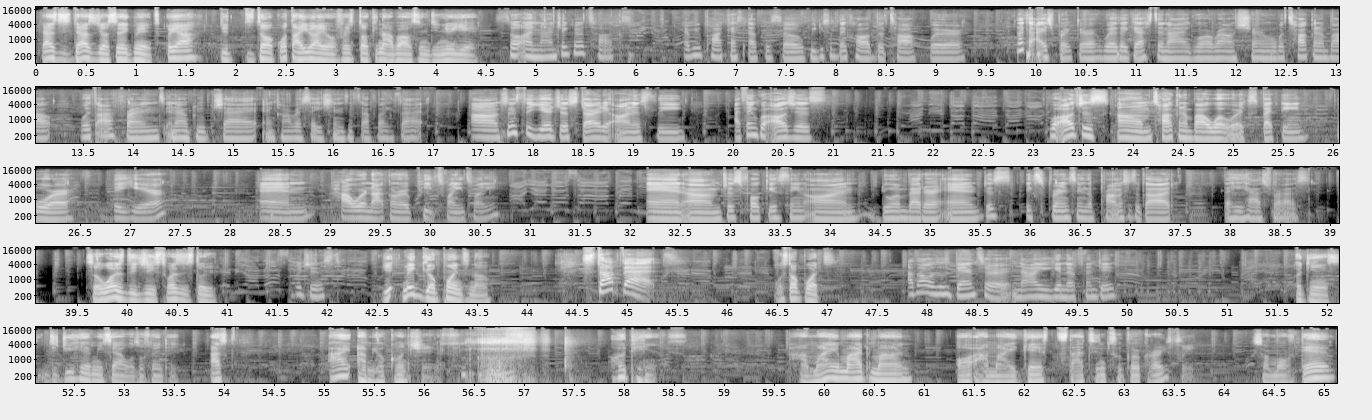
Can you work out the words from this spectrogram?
That's that's your segment. Oh yeah, the, the talk. What are you and your friends talking about in the new year? So on Girl Talks, every podcast episode, we do something called the talk, where like an icebreaker, where the guest and I go around sharing what we're talking about with our friends in our group chat and conversations and stuff like that. Um, since the year just started, honestly, I think we're all just we're all just um, talking about what we're expecting for the year and how we're not going to repeat 2020 and um, just focusing on doing better and just experiencing the promises of God that He has for us. So what's the gist? What's the story? Just Ye- make your point now. stop that. Well, stop what? I thought it was just banter. Now you're getting offended. Audience, did you hear me say I was offended? Ask. I am your conscience. Audience, Am I a madman or are my guests starting to go crazy? Some of them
